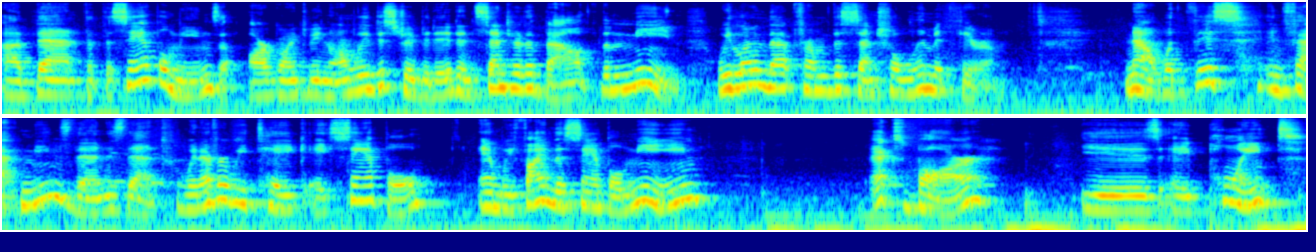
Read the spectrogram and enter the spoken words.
uh, that, that the sample means are going to be normally distributed and centered about the mean. We learned that from the central limit theorem. Now, what this in fact means then is that whenever we take a sample and we find the sample mean, x bar is a point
